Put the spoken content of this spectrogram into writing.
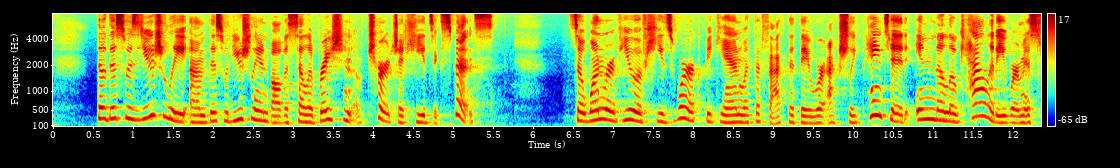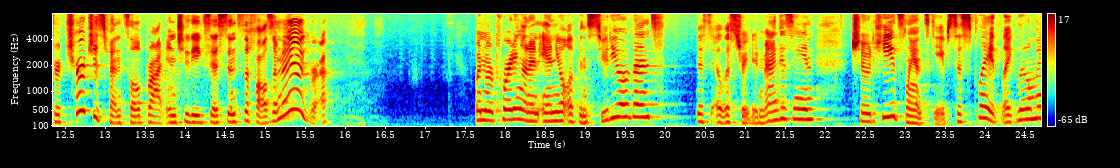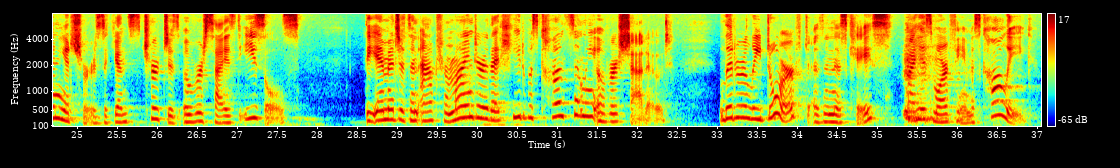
though this was usually um, this would usually involve a celebration of church at Heade's expense. So one review of Heade's work began with the fact that they were actually painted in the locality where Mr. Church's pencil brought into the existence the Falls of Niagara. When reporting on an annual open studio event, this illustrated magazine showed Heade's landscapes displayed like little miniatures against Church's oversized easels. The image is an apt reminder that Heade was constantly overshadowed, literally dwarfed, as in this case, by his more famous colleague.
